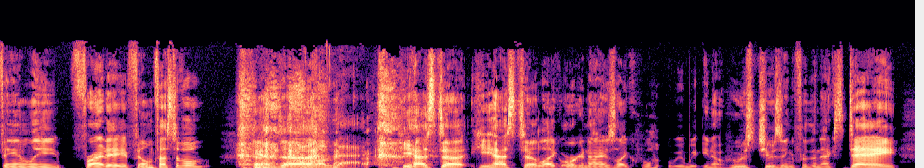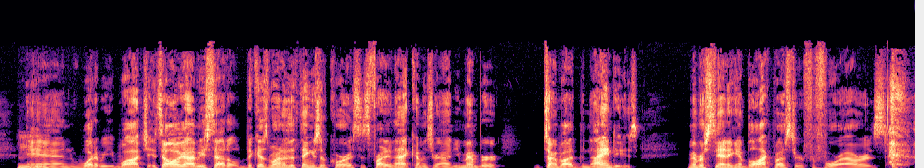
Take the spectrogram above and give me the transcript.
Family Friday Film Festival, and I uh, love that. he has to he has to like organize like well, we, we, you know who's choosing for the next day Mhm. and what do we watch? It's all got to be settled because one of the things, of course, is Friday night comes around. You remember talking about the '90s. remember standing in Blockbuster for four hours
